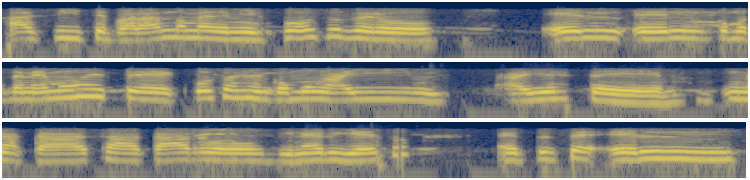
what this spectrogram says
así separándome de mi esposo, pero él, él, como tenemos este cosas en común, hay, hay este una casa, carro, dinero y eso. Entonces él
